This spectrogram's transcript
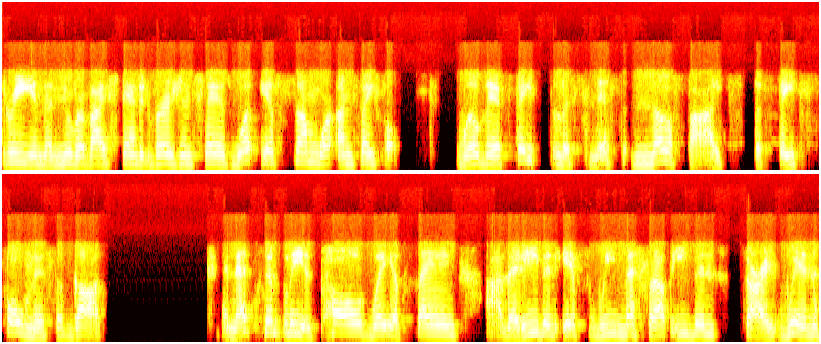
3 in the New Revised Standard Version says, What if some were unfaithful? Will their faithlessness nullify the faithfulness of God? And that simply is Paul's way of saying uh, that even if we mess up, even, sorry, when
